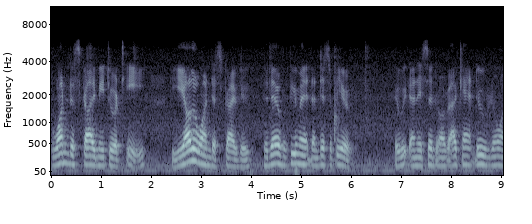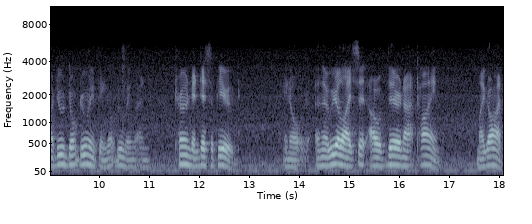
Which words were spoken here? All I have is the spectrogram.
One described me to a T. The other one described you. They're there for a few minutes and disappeared. And they said, I can't do, want to do, don't do anything, don't do anything, and turned and disappeared. You know, and I realized that I was there that time. My God,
